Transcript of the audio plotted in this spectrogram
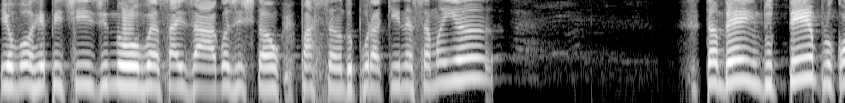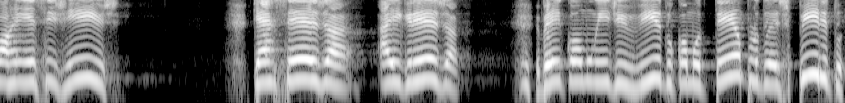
E eu vou repetir de novo: essas águas estão passando por aqui nessa manhã. Também do templo correm esses rios. Quer seja a igreja, bem como um indivíduo, como o templo do Espírito,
